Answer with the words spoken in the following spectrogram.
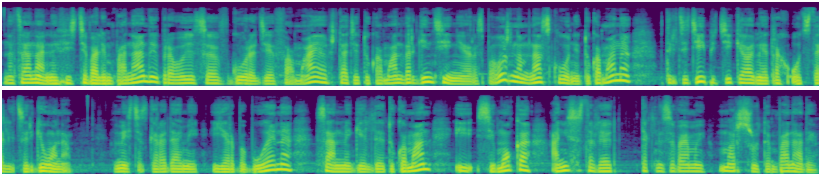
Национальный фестиваль эмпанады проводится в городе Фамая в штате Тукаман в Аргентине, расположенном на склоне Тукамана в 35 километрах от столицы региона. Вместе с городами Ерба-Буэна, Сан-Мигель-де-Тукаман и Симока они составляют так называемый маршрут эмпанады.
